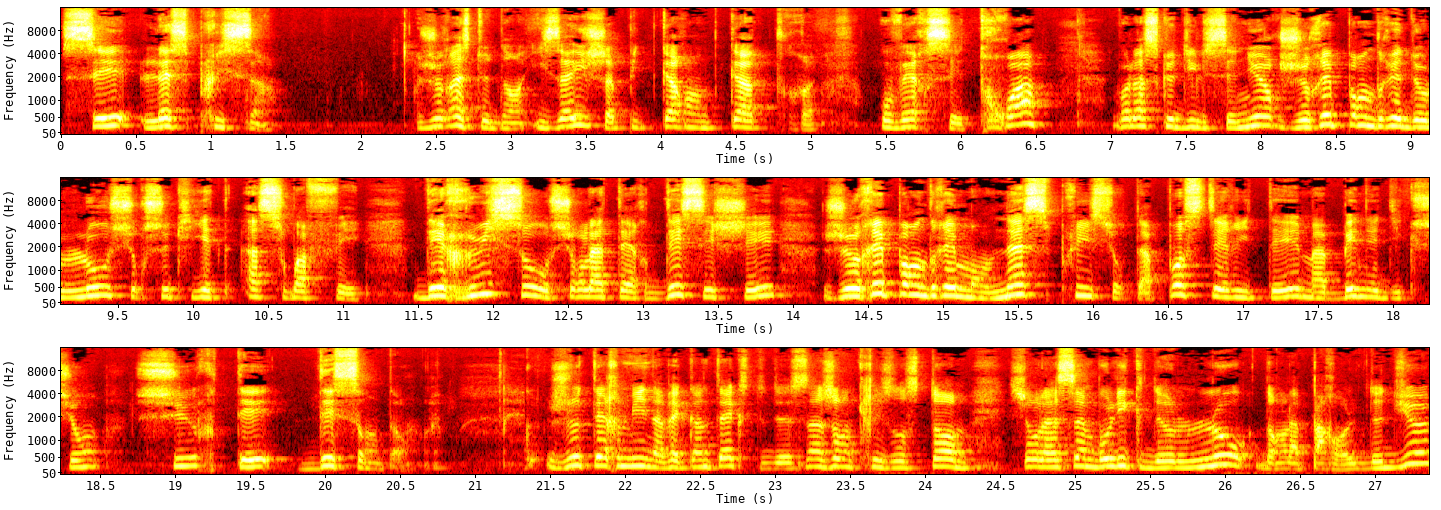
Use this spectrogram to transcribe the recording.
c'est l'Esprit Saint. Je reste dans Isaïe chapitre 44 au verset 3. Voilà ce que dit le Seigneur. Je répandrai de l'eau sur ce qui est assoiffé, des ruisseaux sur la terre desséchée. Je répandrai mon esprit sur ta postérité, ma bénédiction sur tes descendants. Je termine avec un texte de Saint Jean Chrysostome sur la symbolique de l'eau dans la parole de Dieu.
